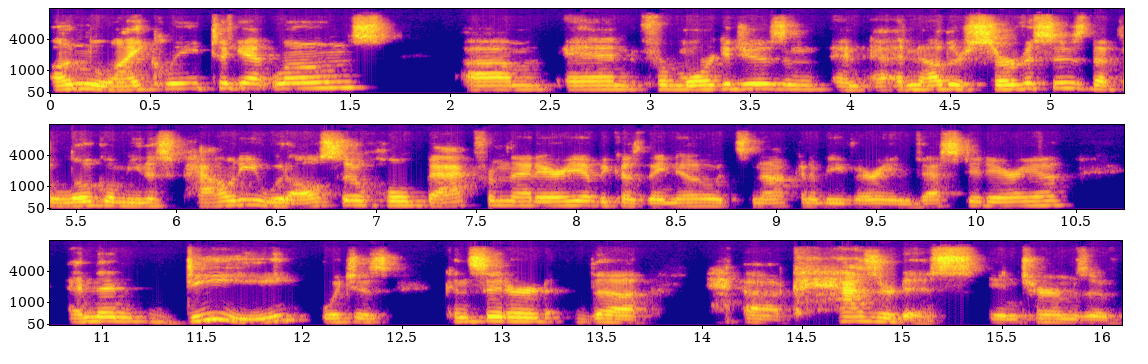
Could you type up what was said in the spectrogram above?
unlikely to get loans um, and for mortgages and, and, and other services that the local municipality would also hold back from that area because they know it's not going to be very invested area. And then D, which is considered the uh, hazardous in terms of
